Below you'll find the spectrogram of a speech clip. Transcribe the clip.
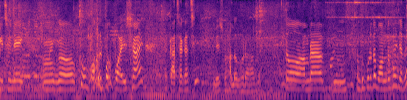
কিছু নেই। খুব অল্প পয়সায় কাছাকাছি বেশ ভালো ঘোরা হবে। তো আমরা দুপুরে তো বন্ধ হয়ে যাবে,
